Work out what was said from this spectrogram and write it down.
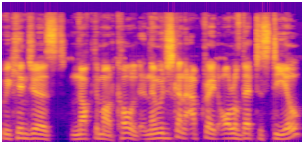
we can just knock them out cold. And then we're just gonna upgrade all of that to steel.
